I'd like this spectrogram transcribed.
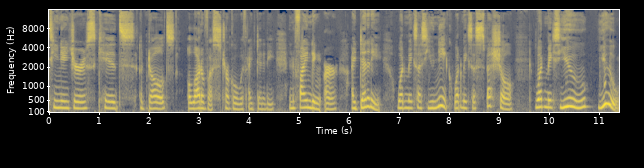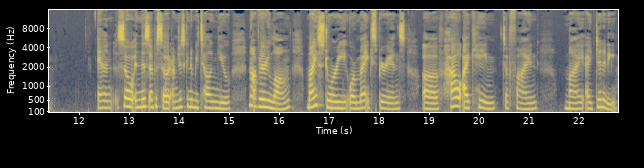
Teenagers, kids, adults, a lot of us struggle with identity and finding our identity. What makes us unique? What makes us special? What makes you you? And so, in this episode, I'm just going to be telling you, not very long, my story or my experience of how I came to find my identity.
